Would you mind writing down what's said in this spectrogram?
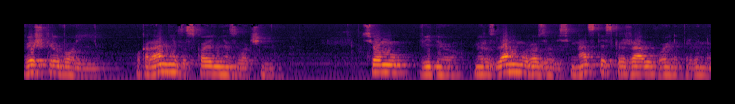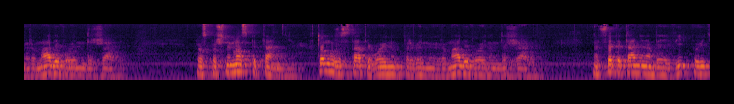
вишкіл воїнів, покарання за скоєння злочинів. В цьому відео ми розглянемо розділ 18 скрижалі воїни первинної громади, воїни держави. Розпочнемо з питання, хто може стати воїном первинної громади, воїном держави. На це питання надає відповідь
